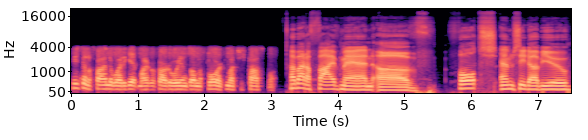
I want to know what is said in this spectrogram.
he's going to find a way to get Michael Carter Williams on the floor as much as possible. How about a five man of Fultz, MCW,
